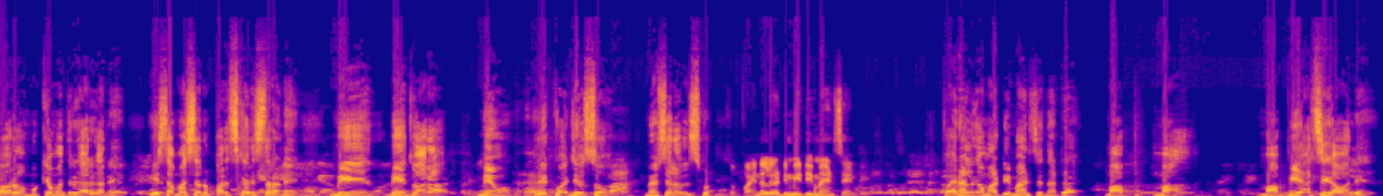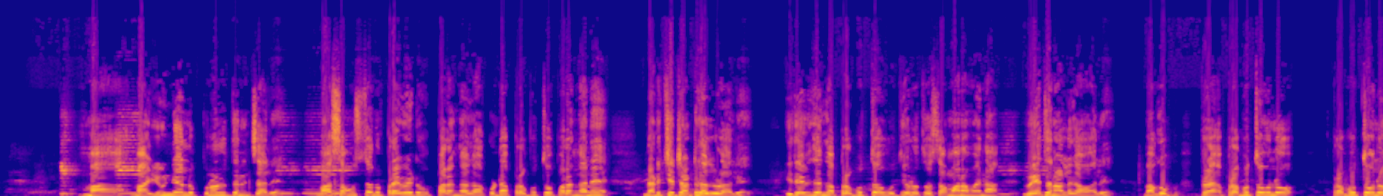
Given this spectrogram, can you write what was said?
గౌరవ ముఖ్యమంత్రి గారు కానీ ఈ సమస్యను పరిష్కరిస్తారని మీ మీ ద్వారా మేము రిక్వెస్ట్ చేస్తూ మేము సెలవు తీసుకుంటున్నాం. సో ఫైనల్గా మీ డిమాండ్స్ ఏంటి? ఫైనల్గా మా డిమాండ్స్ ఏంటంటే మా మా మా పిఆర్సీ కావాలి. మా మా యూనియన్లు పునరుద్ధరించాలి. మా సంస్థను ప్రైవేటు పరంగా కాకుండా ప్రభుత్వ పరంగానే నడిచేటట్టుగా చూడాలి. ఇదే విధంగా ప్రభుత్వ ఉద్యోగులతో సమానమైన వేతనాలు కావాలి. మాకు ప్ర ప్రభుత్వంలో ప్రభుత్వంలో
